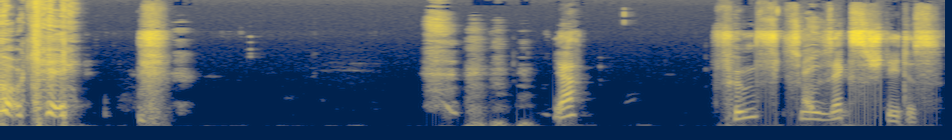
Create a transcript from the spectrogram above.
Okay. Ja. 5 zu Ey. 6 steht es.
